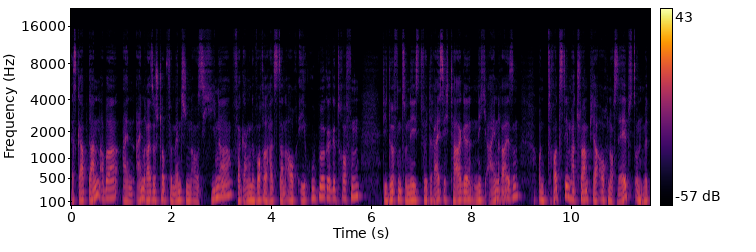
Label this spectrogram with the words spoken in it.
Es gab dann aber einen Einreisestopp für Menschen aus China. Vergangene Woche hat es dann auch EU-Bürger getroffen. Die dürfen zunächst für 30 Tage nicht einreisen. Und trotzdem hat Trump ja auch noch selbst und mit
